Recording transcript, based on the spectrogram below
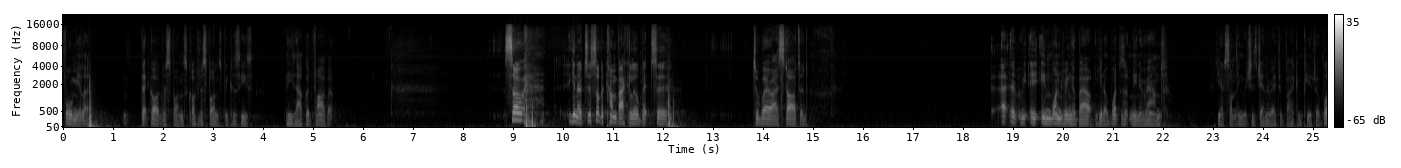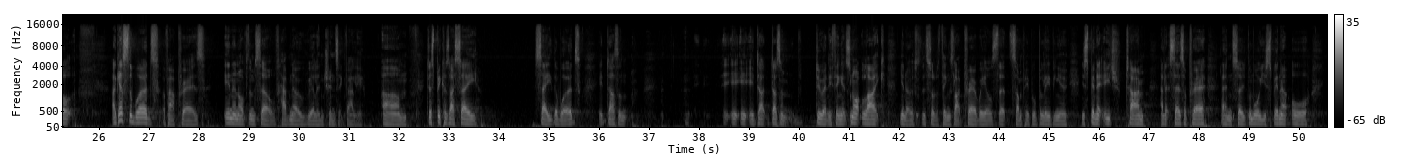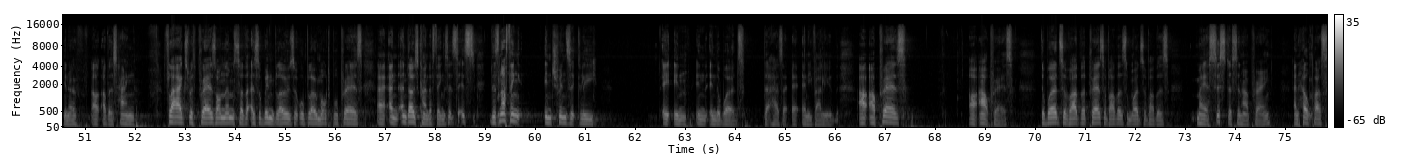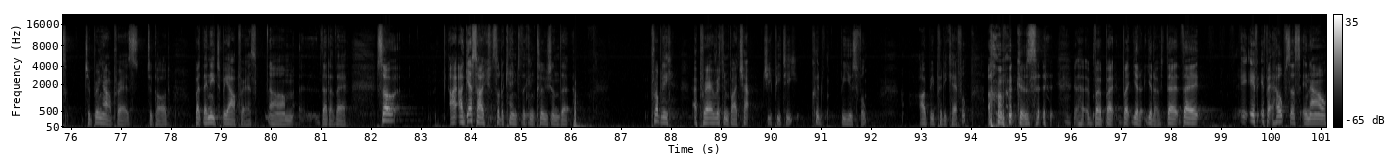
formula that God responds. God responds because He's He's our good Father. So, you know, to sort of come back a little bit to to where I started. Uh, uh in wondering about, you know, what does it mean around, you know, something which is generated by a computer? Well, I guess the words of our prayers, in and of themselves, have no real intrinsic value. Um, just because I say say the words, it doesn't it, it, it do, doesn't do anything. It's not like, you know, the sort of things like prayer wheels that some people believe in you. You spin it each time and it says a prayer, and so the more you spin it, or, you know, others hang flags with prayers on them so that as the wind blows, it will blow multiple prayers, uh, and, and those kind of things. It's, it's, there's nothing intrinsically in, in, in the words that has a, a, any value. Our, our prayers are our prayers. The words of other, prayers of others and words of others may assist us in our praying and help us to bring our prayers to God, but they need to be our prayers um, that are there. So I, I guess I sort of came to the conclusion that probably a prayer written by Chat GPT could be useful. I'd be pretty careful because, um, but but but you know you know they if, if it helps us in our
